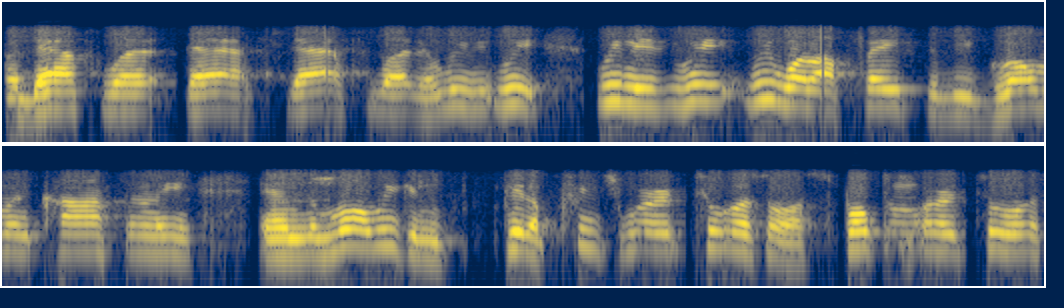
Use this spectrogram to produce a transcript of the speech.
But that's what that's that's what and we we we need we we want our faith to be growing constantly and the more we can get a preach word to us or a spoken word to us,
